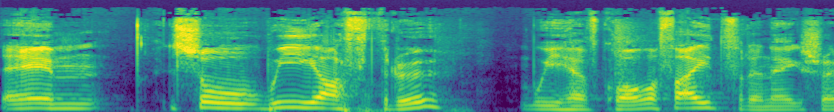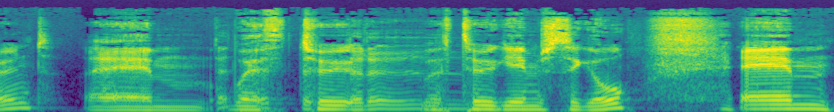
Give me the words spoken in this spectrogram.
Um, so we are through. We have qualified for the next round um, with two with two games to go. Um,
